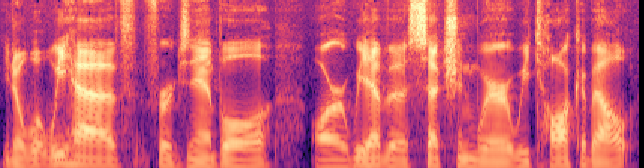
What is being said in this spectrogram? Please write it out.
you know what we have, for example, are we have a section where we talk about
